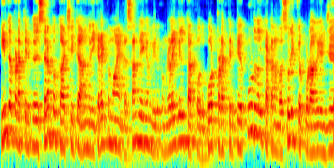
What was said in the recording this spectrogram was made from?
இந்த படத்திற்கு சிறப்பு காட்சிக்கு அனுமதி கிடைக்குமா என்ற சந்தேகம் இருக்கும் நிலையில் தற்போது கோட் படத்திற்கு கூடுதல் கட்டணம் வசூலிக்க கூடாது என்று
